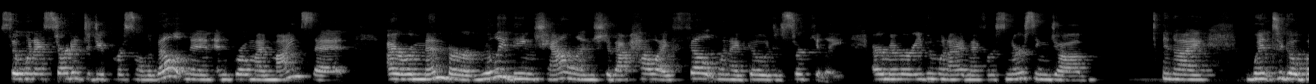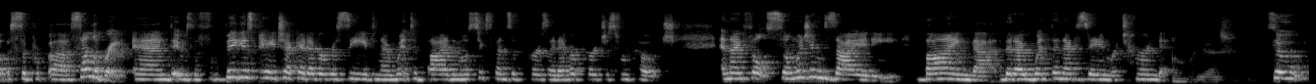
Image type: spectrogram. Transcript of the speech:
So when i started to do personal development and grow my mindset i remember really being challenged about how i felt when i go to circulate. I remember even when i had my first nursing job and I went to go uh, celebrate, and it was the biggest paycheck I'd ever received. And I went to buy the most expensive purse I'd ever purchased from Coach, and I felt so much anxiety buying that that I went the next day and returned it. Oh my gosh! So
